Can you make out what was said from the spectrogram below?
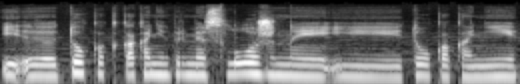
И э, то, как, как они, например, сложены, и то, как они,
